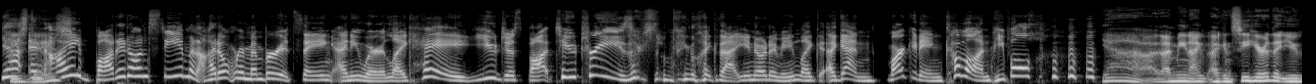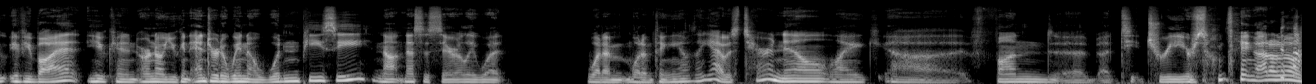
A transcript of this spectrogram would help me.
yeah, and I bought it on Steam, and I don't remember it saying anywhere like, "Hey, you just bought two trees" or something like that. You know what I mean? Like, again, marketing. Come on, people. yeah, I mean, I, I can see here that you, if you buy it, you can, or no, you can enter to win a wooden PC. Not necessarily what what I'm what I'm thinking of. Like, yeah, it was Terra Nil, like uh, fund uh, a tree or something. I don't know.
